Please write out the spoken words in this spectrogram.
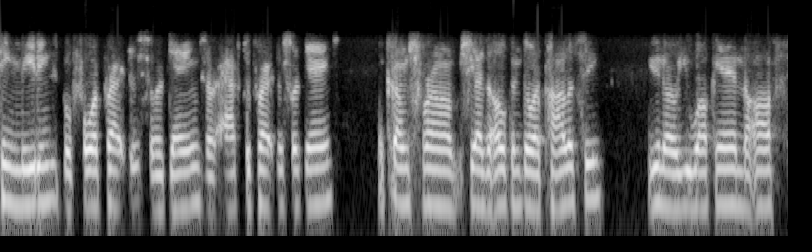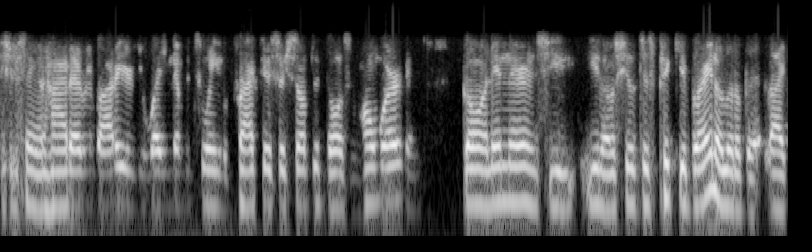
team meetings before practice or games or after practice or games. It comes from she has an open door policy. You know you walk in the office you're saying hi to everybody or you're waiting in between the practice or something doing some homework and going in there and she, you know, she'll just pick your brain a little bit. Like,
